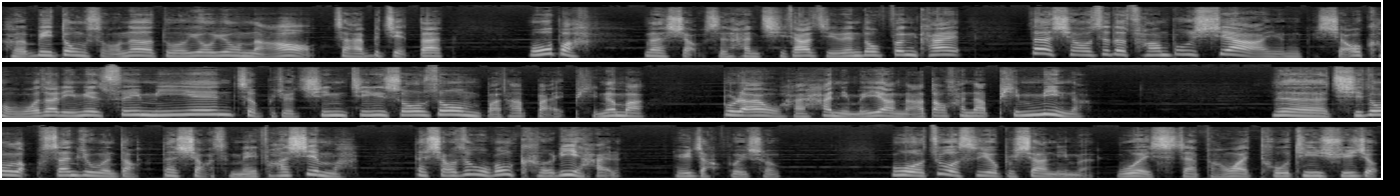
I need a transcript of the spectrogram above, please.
何必动手呢？多用用脑，这还不简单？我把那小子和其他几人都分开。那小子的床铺下有那个小孔，我在里面吹迷烟，这不就轻轻松松把他摆平了吗？不然我还和你们一样拿刀和他拼命呢。”那其中老三就问道：“那小子没发现吗？那小子武功可厉害了。”女掌柜说：“我做事又不像你们，我也是在房外偷听许久。”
